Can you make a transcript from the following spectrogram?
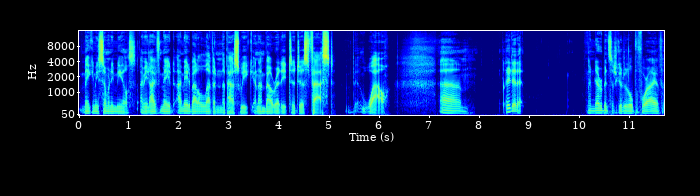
making me so many meals. I mean, I've made I made about 11 in the past week and I'm about ready to just fast. Wow. Um but I did it. I've never been such a good adult before. I have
